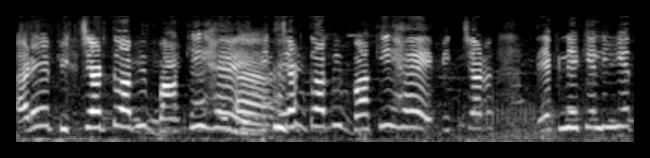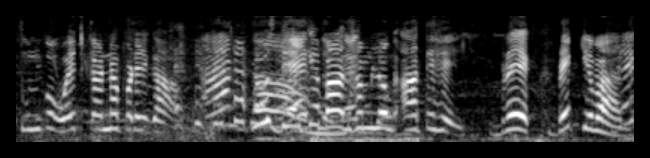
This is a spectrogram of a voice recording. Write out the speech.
अरे पिक्चर तो अभी बाकी है पिक्चर तो अभी बाकी है पिक्चर देखने के लिए तुमको वेट करना पड़ेगा कुछ देर के बाद हम लोग आते हैं ब्रेक ब्रेक के बाद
